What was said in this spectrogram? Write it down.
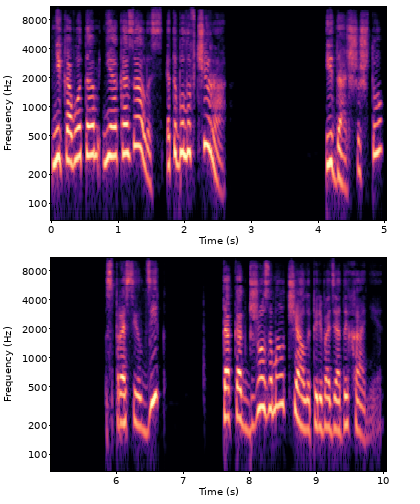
никого там не оказалось. Это было вчера. — И дальше что? — спросил Дик, так как Джо замолчала, переводя дыхание. —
